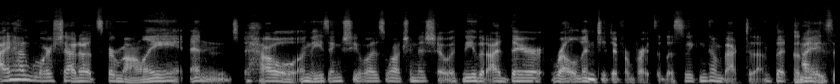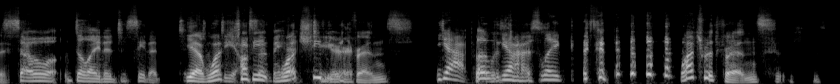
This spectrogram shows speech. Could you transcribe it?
I have more shout outs for Molly and how amazing she was watching the show with me, but I, they're relevant to different parts of this. So we can come back to them. But Amazing. I'm so delighted to see that. Yeah, what watch D also TV, made watch it to TV with friends. Yeah. But Oh, yeah. just- Like Watch with friends.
